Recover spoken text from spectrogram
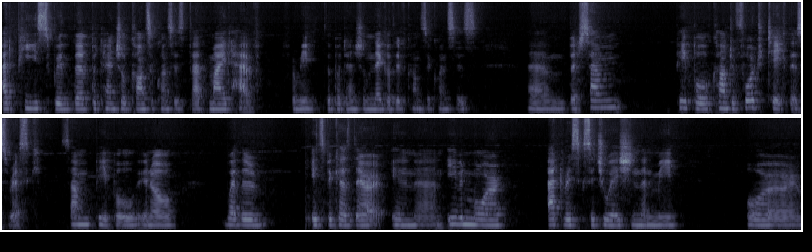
at peace with the potential consequences that might have for me, the potential negative consequences. Um, but some people can't afford to take this risk. Some people, you know, whether it's because they're in an even more at risk situation than me, or,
